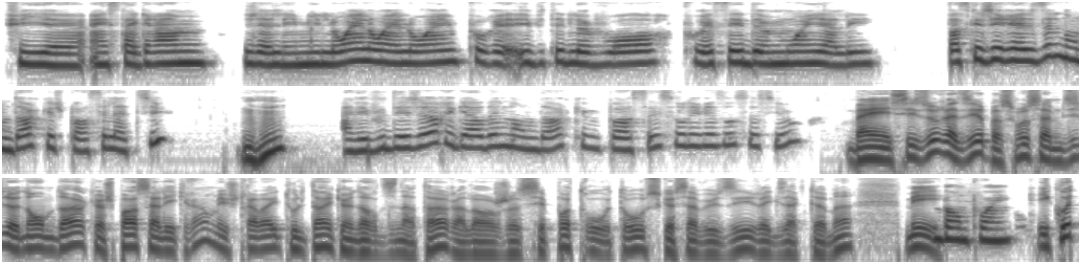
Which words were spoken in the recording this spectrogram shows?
Puis Instagram, je l'ai mis loin, loin, loin pour éviter de le voir, pour essayer de moins y aller. Parce que j'ai réalisé le nombre d'heures que je passais là-dessus. Mhm. Avez-vous déjà regardé le nombre d'heures que vous passez sur les réseaux sociaux? Ben, c'est dur à dire parce que moi, ça me dit le nombre d'heures que je passe à l'écran, mais je travaille tout le temps avec un ordinateur, alors je ne sais pas trop tôt ce que ça veut dire exactement. Mais Bon point. Écoute,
